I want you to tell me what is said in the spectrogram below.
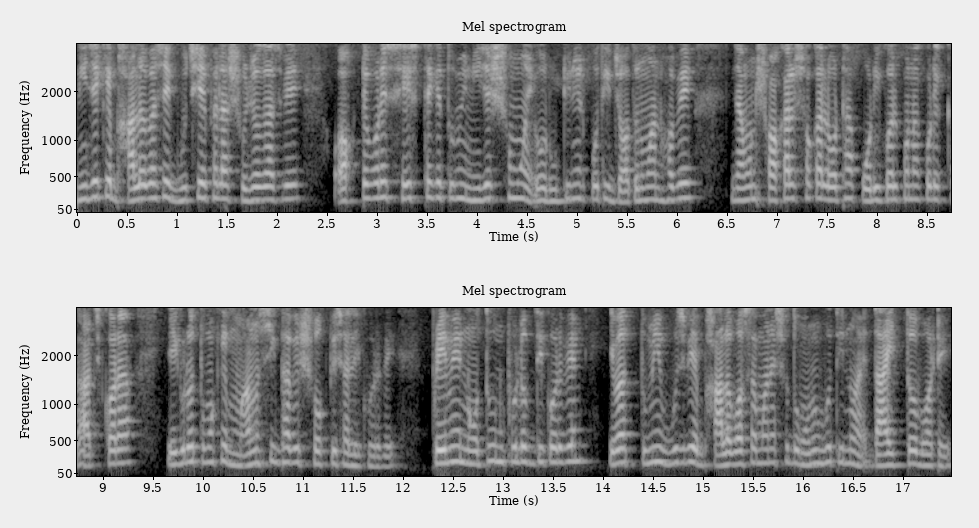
নিজেকে ভালোবাসে গুছিয়ে ফেলার সুযোগ আসবে। অক্টোবরের শেষ থেকে তুমি নিজের সময় ও রুটিনের প্রতি যত্নবান হবে। যেমন সকাল সকাল ওঠা, পরিকল্পনা করে কাজ করা, এগুলো তোমাকে মানসিকভাবে শক্তিশালী করবে। প্রেমে নতুন উপলব্ধি করবেন। এবার তুমি বুঝবে ভালোবাসা মানে শুধু অনুভূতি নয়, দায়িত্ব বটে।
